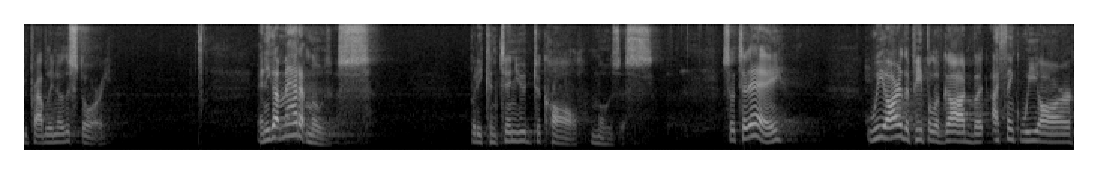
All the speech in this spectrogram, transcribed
You probably know the story. And he got mad at Moses but he continued to call Moses. So today, we are the people of God, but I think we are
